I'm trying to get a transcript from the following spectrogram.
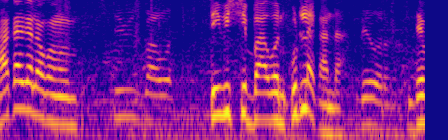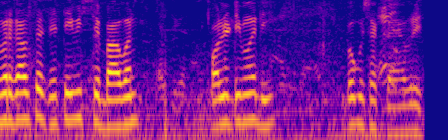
हा काय गेला हो का? तेवीसशे बावन्न कुठला कांदा? देवरगाव. देवरगावचाच आहे तेवीसशे बावन्न क्वालिटीमध्ये बघू शकता ॲव्हरेज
